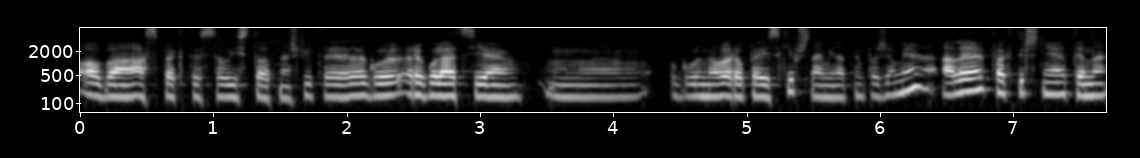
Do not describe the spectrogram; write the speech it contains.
oba aspekty są istotne, czyli te regu- regulacje mm, ogólnoeuropejskie, przynajmniej na tym poziomie, ale faktycznie ten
